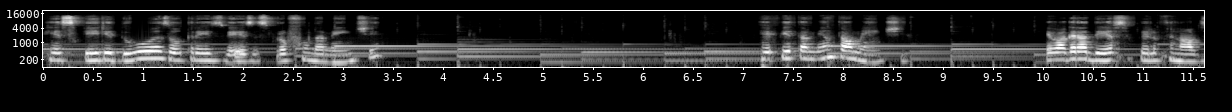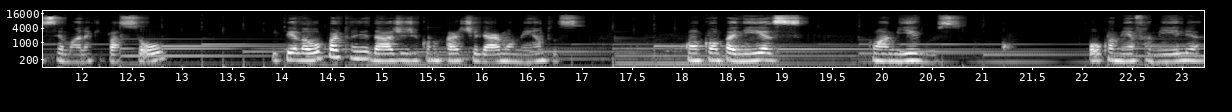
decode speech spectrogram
Respire duas ou três vezes profundamente. Repita mentalmente eu agradeço pelo final de semana que passou e pela oportunidade de compartilhar momentos com companhias, com amigos ou com a minha família,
